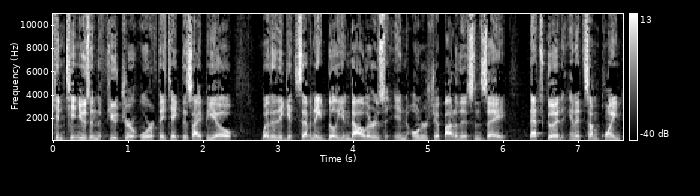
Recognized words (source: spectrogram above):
continues in the future, or if they take this IPO, whether they get seven, eight billion dollars in ownership out of this and say that's good, and at some point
